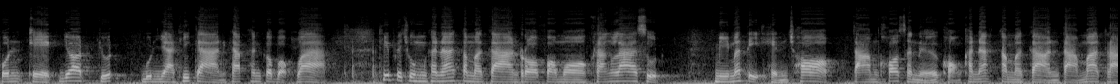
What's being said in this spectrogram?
พลเอกยอดยุทธบุญญาธิการครับ ท่านก็บอกว่า ที่ประชุมคณะกรรมการรอฟอมครั้งล่าสุด มีมติเห็นชอบตามข้อเสนอของคณะกรรมการตามมาตรา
